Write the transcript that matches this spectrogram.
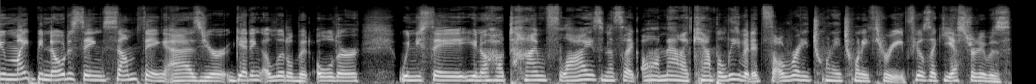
You might be noticing something as you're getting a little bit older when you say, you know, how time flies and it's like, oh man, I can't believe it. It's already 2023. It feels like yesterday was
